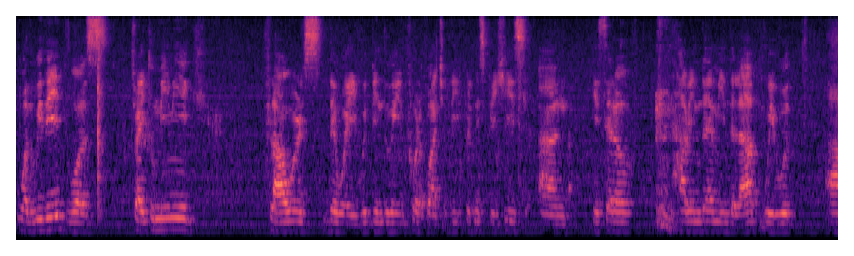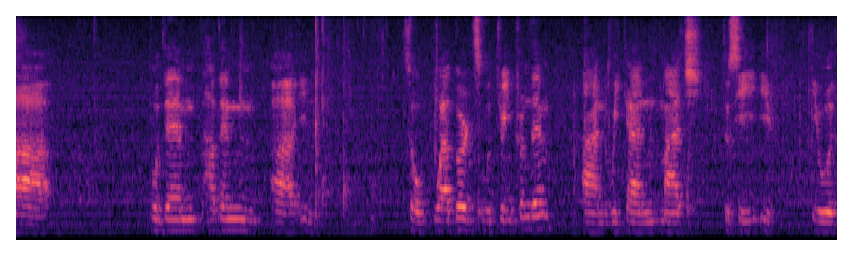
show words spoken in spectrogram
what we did was try to mimic flowers the way we've been doing for a bunch of different species, and instead of having them in the lab, we would uh, put them, have them uh, in so wild birds would drink from them, and we can match to see if it would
